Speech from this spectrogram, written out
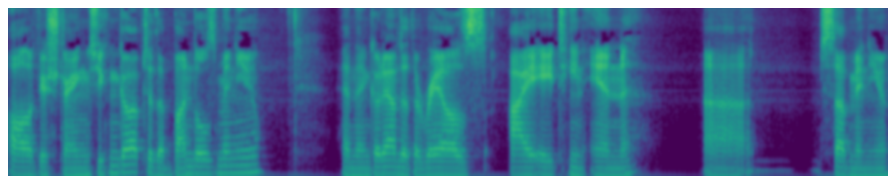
all of your strings, you can go up to the bundles menu and then go down to the Rails I18N uh, submenu.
